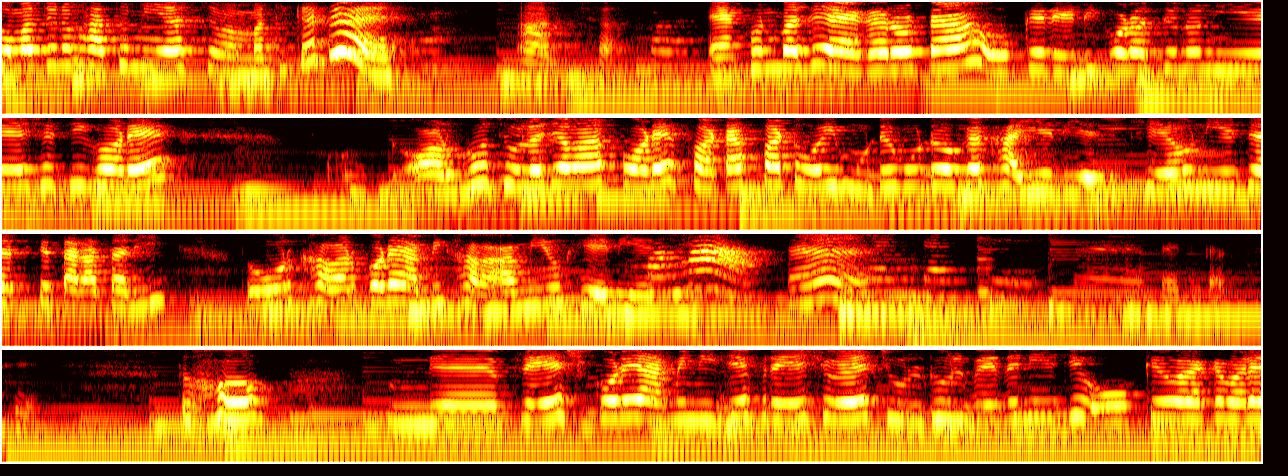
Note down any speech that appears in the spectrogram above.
তোমার জন্য ভাতু নিয়ে আসছে মাম্মা ঠিক আছে? আচ্ছা। এখন বাজে এগারোটা ওকে রেডি করার জন্য নিয়ে এসেছি ঘরে। অর্ঘ চলে যাওয়ার পরে ফটাফট ওই মুডে মুডে ওকে খাইয়ে দিয়েছি। খেয়েও নিয়েছে আজকে তাড়াতাড়ি। তো ওর খাওয়ার পরে আমি খাওয়া আমিও খেয়ে নিয়েছি। হ্যাঁ। হ্যাঁ ব্যাগ ডাকছে। তো ফ্রেশ করে আমি নিজে ফ্রেশ হয়ে চুল টুল বেঁধে নিয়েছি, ওকেও একেবারে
